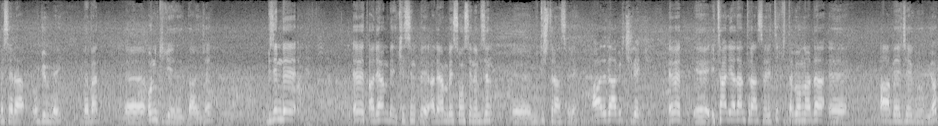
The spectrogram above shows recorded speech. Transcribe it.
Mesela o gün Bey ve ben e, 12G'ydik daha önce. Bizim de evet Alihan Bey kesinlikle Alihan Bey son senemizin e, müthiş transferi. Adeta bir çilek. Evet, e, İtalya'dan transfer ettik. Tabii onlarda e, A, B, C grubu yok.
